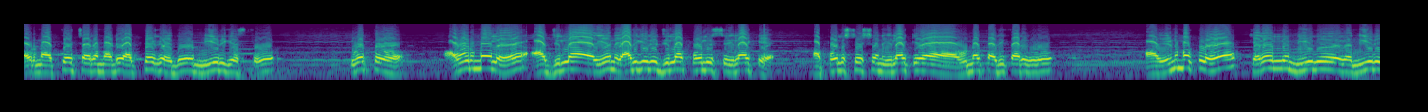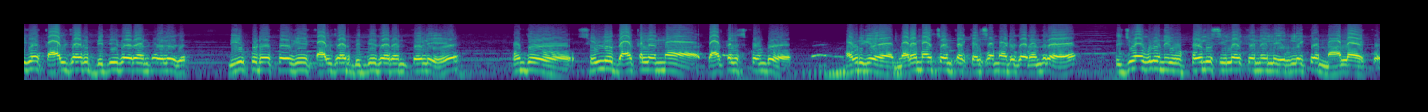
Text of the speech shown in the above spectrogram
ಅವ್ರನ್ನ ಅತ್ಯಾಚಾರ ಮಾಡಿ ಹತ್ಯೆಗೈದು ನೀರಿಗೆಸ್ತು ಇವತ್ತು ಅವ್ರ ಮೇಲೆ ಆ ಜಿಲ್ಲಾ, ಏನು ಯಾದಗಿರಿ ಜಿಲ್ಲಾ ಪೊಲೀಸ್ ಇಲಾಖೆ, ಆ ಪೊಲೀಸ್ ಸ್ಟೇಷನ್ ಇಲಾಖೆಯ ಉನ್ನತ ಅಧಿಕಾರಿಗಳು, ಆ ಹೆಣ್ಮಕ್ಳು ಕೆರೆಯಲ್ಲಿ ನೀರು, ನೀರಿಗೆ ಕಾಲ್ ಜಾರಿ ಬಿದ್ದಿದ್ದಾರೆ ಅಂತ ಹೇಳಿ ನೀರು ಕುಡಿಯೋಕೆ ಹೋಗಿ ಕಾಲ್ ಜಾರಿ ಬಿದ್ದಿದ್ದಾರೆ ಅಂತೇಳಿ ಒಂದು ಸುಳ್ಳು ದಾಖಲೆಯನ್ನ ದಾಖಲಿಸಿಕೊಂಡು ಅವರಿಗೆ ಮರೆಮಾಚುವಂತ ಕೆಲಸ ಮಾಡಿದ್ದಾರೆ ಅಂದ್ರೆ ನಿಜವಾಗ್ಲೂ ನೀವು ಪೊಲೀಸ್ ಇಲಾಖೆಯಲ್ಲಿ ಇರ್ಲಿಕ್ಕೆ ನಾಲಾಯಕು.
